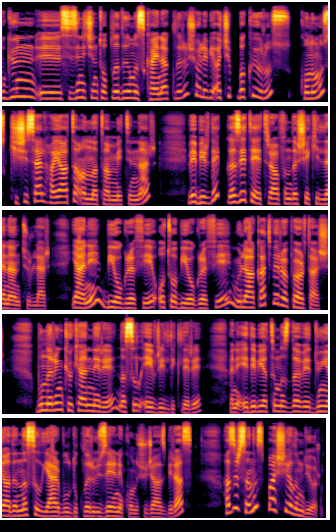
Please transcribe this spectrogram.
Bugün e, sizin için topladığımız kaynakları şöyle bir açıp bakıyoruz. Konumuz kişisel hayatı anlatan metinler ve bir de gazete etrafında şekillenen türler. Yani biyografi, otobiyografi, mülakat ve röportaj. Bunların kökenleri, nasıl evrildikleri, hani edebiyatımızda ve dünyada nasıl yer buldukları üzerine konuşacağız biraz. Hazırsanız başlayalım diyorum.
